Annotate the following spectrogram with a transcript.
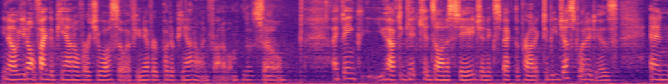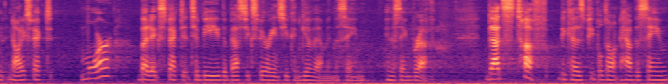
you know, you don't find the piano virtuoso if you never put a piano in front of them. That's so I think you have to get kids on a stage and expect the product to be just what it is and not expect more, but expect it to be the best experience you can give them in the same in the same breath. That's tough because people don't have the same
